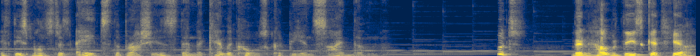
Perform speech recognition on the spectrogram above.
If these monsters ate the brushes, then the chemicals could be inside them. But then how would these get here?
